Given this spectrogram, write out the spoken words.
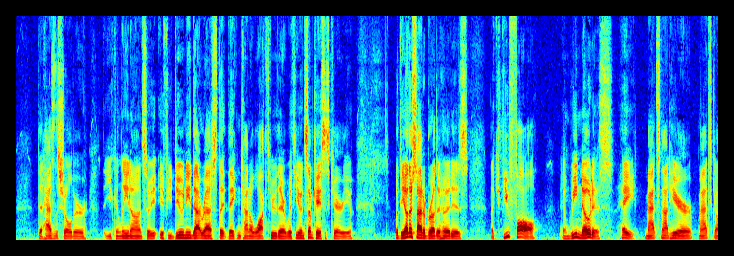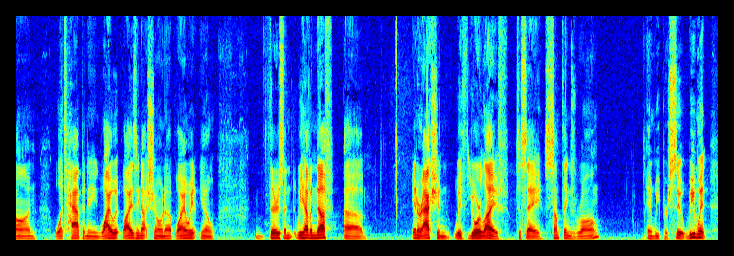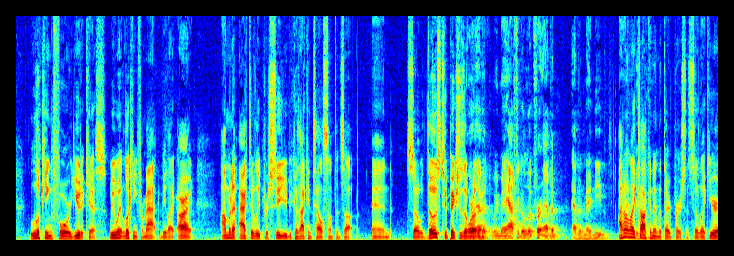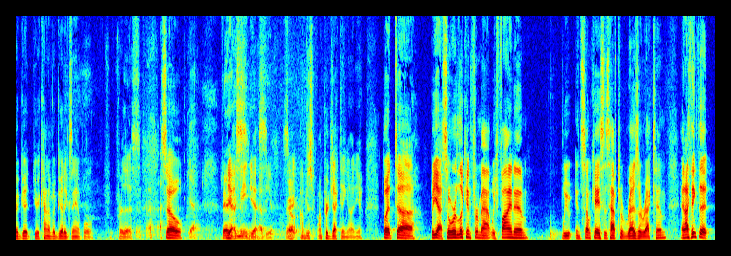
that has the shoulder that you can lean on. So if you do need that rest, that they can kind of walk through there with you. In some cases, carry you. But the other side of brotherhood is like if you fall and we notice, hey, Matt's not here, Matt's gone, what's happening? Why why is he not showing up? Why are we you know? There's an we have enough uh, interaction with your life to say something's wrong, and we pursue. We went looking for Eutychus. We went looking for Matt to be like, all right, I'm going to actively pursue you because I can tell something's up. And so those two pictures of or brotherhood. Evan. We may have to go look for Evan. Evan may need. I don't like talking in the third person. So like you're a good, you're kind of a good example for this. So Yeah. Very yes, convenient yes. of you. So Very I'm just I'm projecting on you, but uh, but yeah. So we're looking for Matt. We find him. We in some cases have to resurrect him, and I think that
